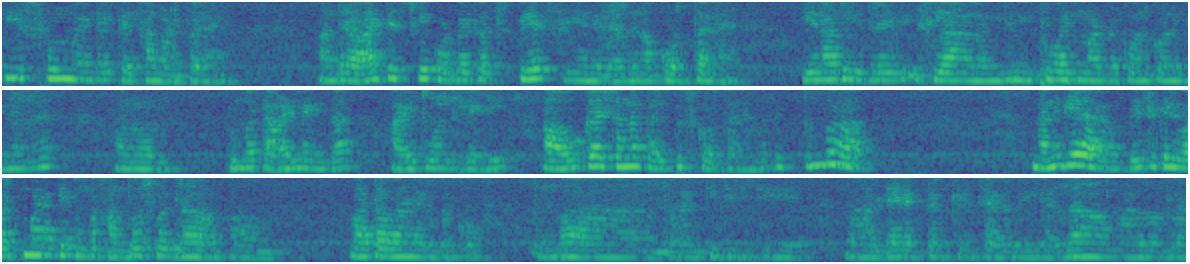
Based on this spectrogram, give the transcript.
ಪೀಸ್ಫುಲ್ ಮೈಂಡಲ್ಲಿ ಕೆಲಸ ಮಾಡ್ತಾನೆ ಅಂದರೆ ಆರ್ಟಿಸ್ಟ್ಗೆ ಕೊಡಬೇಕಾದ ಸ್ಪೇಸ್ ಏನಿದೆ ಅದನ್ನು ಕೊಡ್ತಾನೆ ಏನಾದರೂ ಇದ್ದರೆ ಇಸ್ಲಾ ನಾನು ಇದನ್ನು ಇಂಪ್ರೂವೈಸ್ ಮಾಡಬೇಕು ಅಂದ್ಕೊಂಡಿದ್ದೀನಿ ಅಂದರೆ ಅವನು ತುಂಬ ತಾಳ್ಮೆಯಿಂದ ಆಯಿತು ಅಂತ ಹೇಳಿ ಆ ಅವಕಾಶನ ಕಲ್ಪಿಸ್ಕೊಡ್ತಾನೆ. ಮತ್ತು ತುಂಬ ನನಗೆ ಬೇಸಿಕಲಿ ವರ್ಕ್ ಮಾಡೋಕ್ಕೆ ತುಂಬ ಸಂತೋಷವಾಗಿರೋ ವಾತಾವರಣ ಇರಬೇಕು. ತುಂಬ ಒಂಥರ ಕಿಚಿ ಕಿಚಿ ಡೈರೆಕ್ಟರ್ ಕಿರ್ಚಾಡೋದು ಇವೆಲ್ಲ ಮಾಡಿದ್ರು ಒಂಥರ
